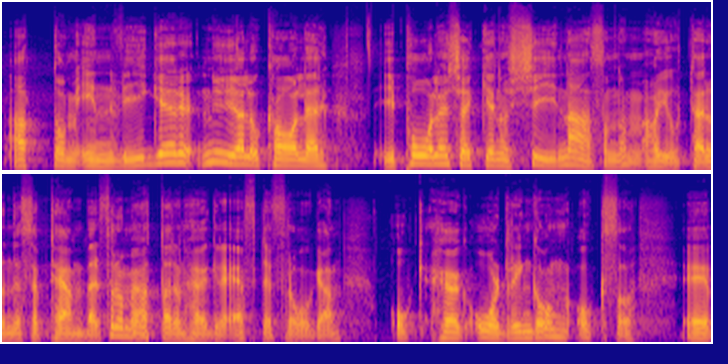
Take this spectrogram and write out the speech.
att de inviger nya lokaler i Polen, Tjeckien och Kina som de har gjort här under september för att möta den högre efterfrågan och hög orderingång också. Eh,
